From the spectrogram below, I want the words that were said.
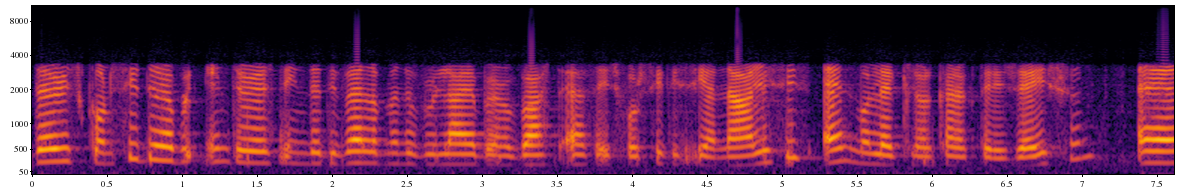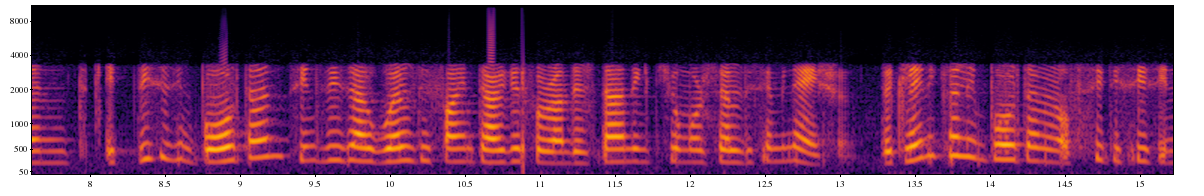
There is considerable interest in the development of reliable and robust assays for CTC analysis and molecular characterization. And it, this is important since these are well-defined targets for understanding tumor cell dissemination. The clinical importance of CTCs in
